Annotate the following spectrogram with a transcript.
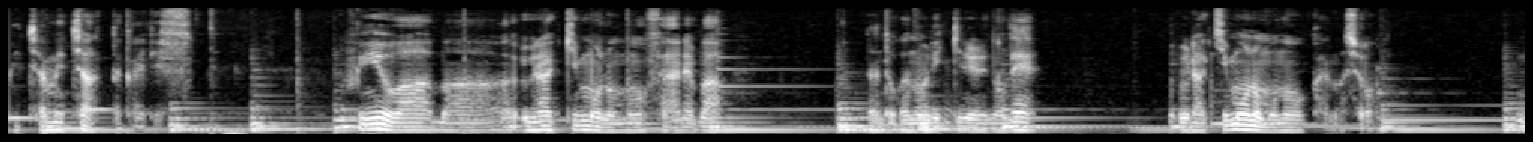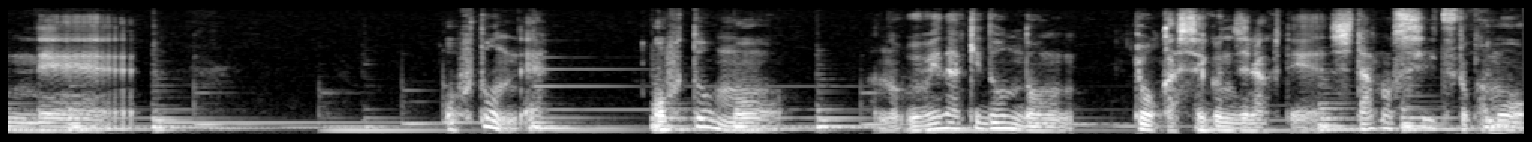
めちゃめちゃあったかいです。冬は、まあ、裏肝のものさえあれば、なんとか乗り切れるので、裏肝のものを買いましょう。で、お布団ね。お布団も、あの、上だけどんどん強化していくんじゃなくて、下のシーツとかも、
